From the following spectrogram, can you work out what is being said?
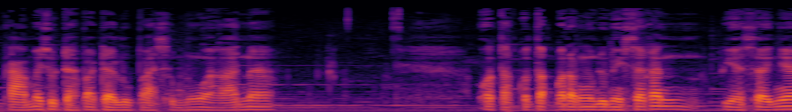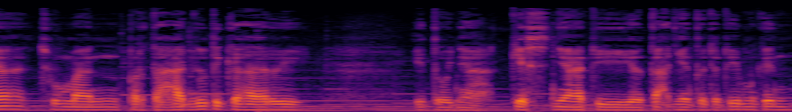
kami sudah pada lupa semua. Karena otak-otak orang Indonesia kan biasanya cuman bertahan itu tiga hari. Itunya case-nya di otaknya itu. Jadi mungkin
